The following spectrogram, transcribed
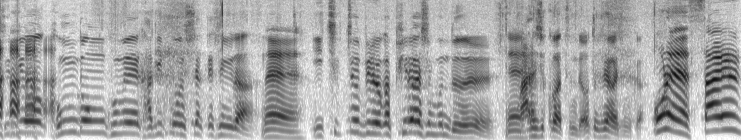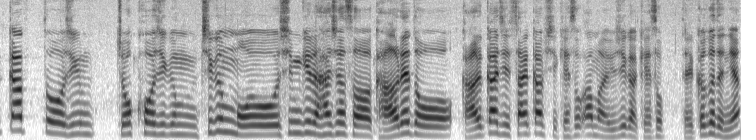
드, 드디어 공동 구매 가기권 시작됐습니다. 네. 이 측조 비료가 필요하신 분들 네. 많으실 것 같은데 어떻게 생각하십니까? 올해 쌀값도 지금 좋고 지금 지금 뭐 심기를 하셔서 가을에도 가을까지 쌀값이 계속 아마 유지가 계속 될 거거든요.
